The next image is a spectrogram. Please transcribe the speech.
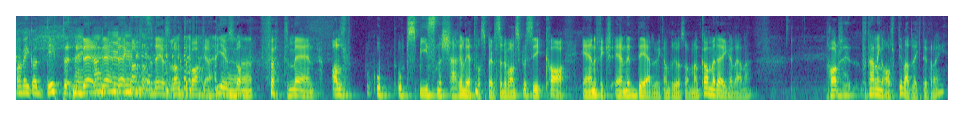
Og vi går dypt Det, det, med det, det, er kanskje, altså, det er jo så langt tilbake. Vi er jo så født med en alt opp, oppspisende kjærlighet for spill, så det er vanskelig å si hva ene, fiks- ene del vi kan bry oss om. Men hva med deg, Helene? Har fortellinger alltid vært viktig for deg?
